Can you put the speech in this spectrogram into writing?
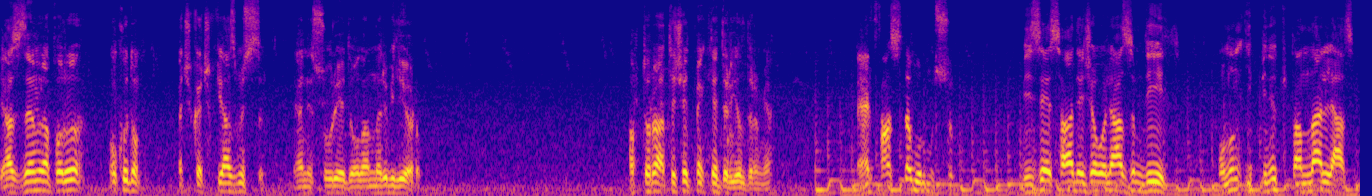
Yazdığın raporu okudum. Açık açık yazmışsın. Yani Suriye'de olanları biliyorum. Haptor'a ateş etmek nedir Yıldırım ya? El faslı da vurmuşsun. Bize sadece o lazım değil. Onun ipini tutanlar lazım.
